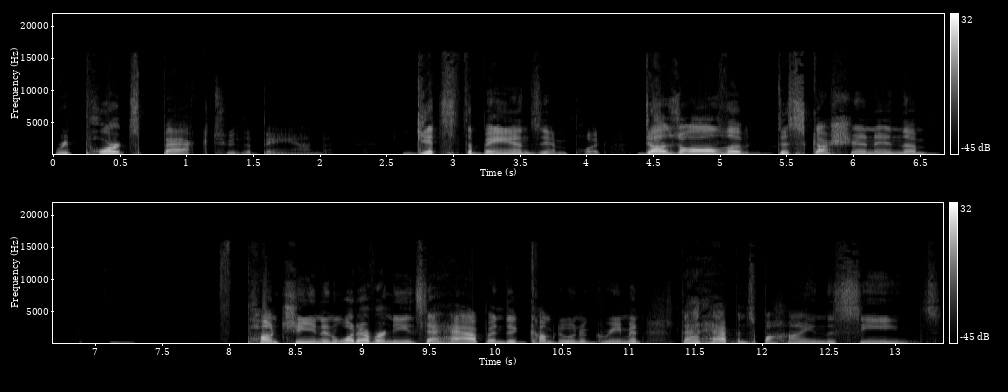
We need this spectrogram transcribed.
reports back to the band, gets the band's input, does all the discussion and the punching and whatever needs to happen to come to an agreement, that happens behind the scenes.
